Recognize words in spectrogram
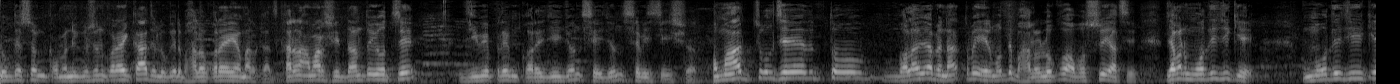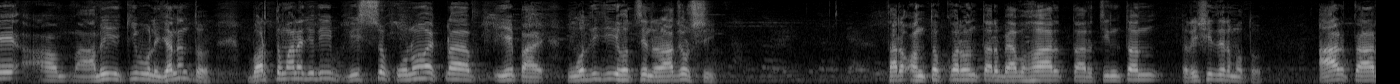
লোকদের সঙ্গে কমিউনিকেশন করাই কাজ, লোকের ভালো করাই আমার কাজ। কারণ আমার সিদ্ধান্তই হচ্ছে, জীবে প্রেম করে যেইজন সেইজন সেবিছে ঈশ্বর। সমাজ চলছে তো বলা যাবে না, তবে এর মধ্যে ভালো লোকও অবশ্যই আছে। যেমন মোদিজিকে মোদিজিকে আমি কি বলি জানেন তো? বর্তমানে যদি বিশ্ব কোনো একটা ইয়ে পায়, মোদিজি হচ্ছেন রাজর্ষি। তার অন্তঃকরণ, তার ব্যবহার, তার চিন্তন ঋষিদের মতো। আর তার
